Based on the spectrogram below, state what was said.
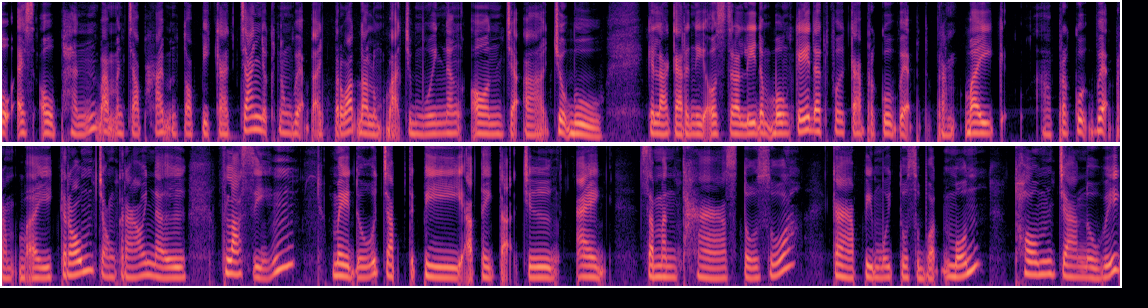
OS Open បានបញ្ចប់ហើយបន្ទាប់ពីការចាញ់នៅក្នុងវគ្គផ្ដាច់ព្រាត់ដ៏លំបាកជាមួយនឹងអនជូប៊ូកីឡាការិនីអូស្ត្រាលីដំបូងគេដែលធ្វើការប្រកួតវគ្គ8ប្រកួតវគ្គ8ក្រុមចុងក្រោយនៅ Flushing Meadow ចាប់ពីអតីតជើងឯក Samantha Stosur កាលពីមួយទសវត្សរ៍មុន Tom Janovic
